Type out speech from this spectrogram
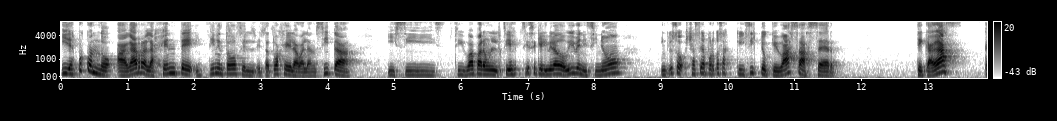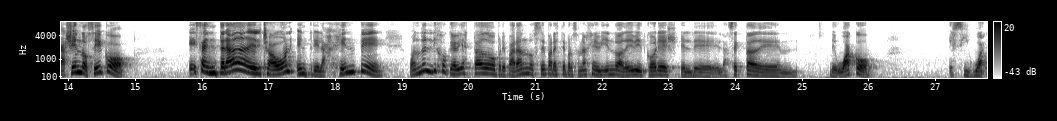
Y después cuando agarra a la gente y tienen todos el, tatuaje de la balancita, y si, si va para un. Si es, si es equilibrado, viven, y si no, incluso ya sea por cosas que hiciste o que vas a hacer, te cagás cayendo seco. Esa entrada del chabón entre la gente. Cuando él dijo que había estado preparándose para este personaje viendo a David Koresh, el de la secta de, de Waco, es igual.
